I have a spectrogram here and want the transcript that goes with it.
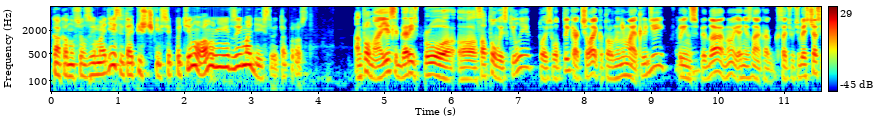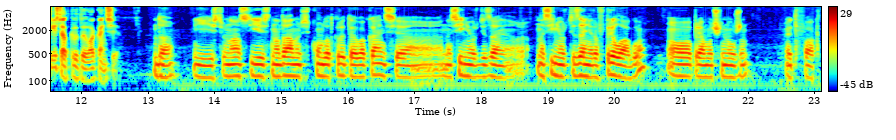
как оно все взаимодействует, а пишечки все потяну, оно не взаимодействует так просто. Антон, а если говорить про э, софтовые скиллы, то есть вот ты как человек, который нанимает людей, в принципе, да, ну, я не знаю, как, кстати, у тебя сейчас есть открытая вакансия? Да есть. У нас есть на данную секунду открытая вакансия на синьор дизайнера, на синьор дизайнера в прилагу. О, прям очень нужен. Это факт.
